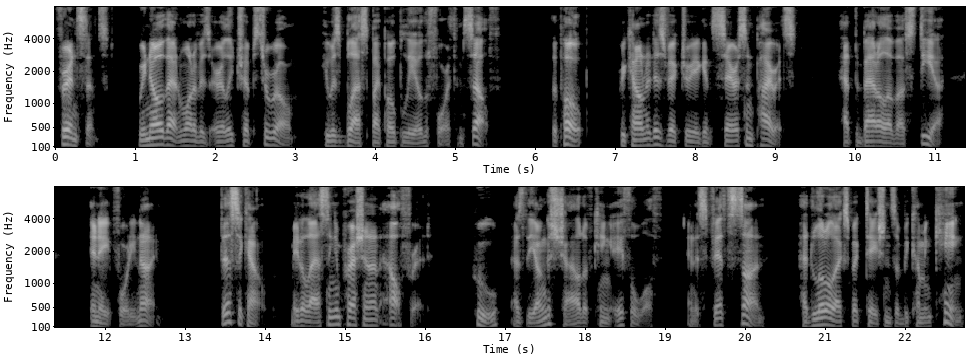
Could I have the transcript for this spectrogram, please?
For instance, we know that in one of his early trips to Rome, he was blessed by Pope Leo IV himself. The Pope recounted his victory against Saracen pirates at the Battle of Ostia in 849. This account made a lasting impression on Alfred, who, as the youngest child of King Aethelwulf and his fifth son, had little expectations of becoming king.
